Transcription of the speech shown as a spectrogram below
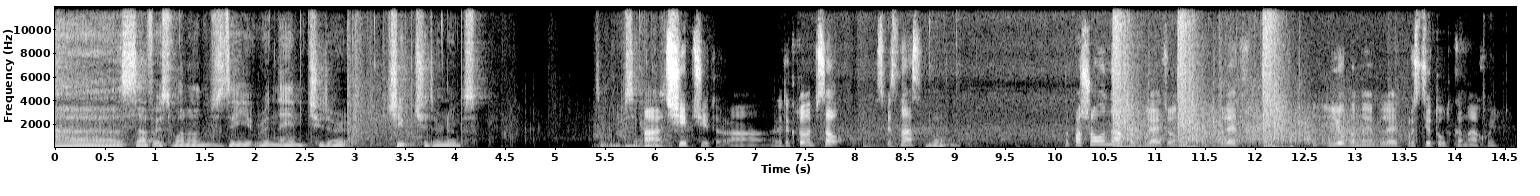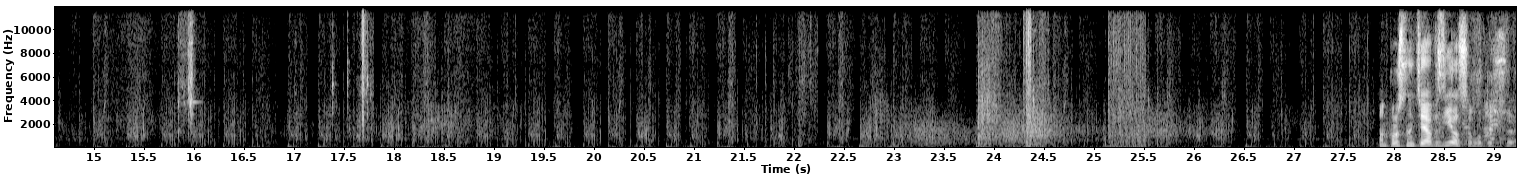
Uh, Saf is one of the renamed cheater, cheap cheater noobs. А, чип читер. А, это кто написал? Спецназ? Да? Да пошел он нахуй, блядь. Он, блядь, ебаная, блядь, проститутка нахуй. Он просто на тебя взъелся, вот и все.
